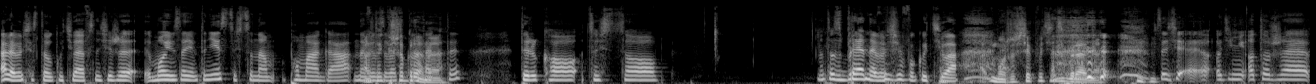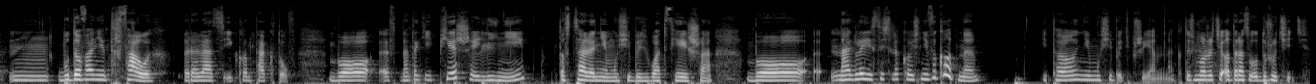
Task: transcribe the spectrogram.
Ale bym się z tą kłóciła, w sensie, że moim zdaniem to nie jest coś, co nam pomaga nawiązywać tak kontakty, tylko coś, co... No to z Brenę bym się pokłóciła. A, możesz się kłócić z Brenę. w sensie, e, chodzi mi o to, że mm, budowanie trwałych relacji i kontaktów, bo na takiej pierwszej linii to wcale nie musi być łatwiejsze, bo nagle jesteś dla kogoś niewygodny. I to nie musi być przyjemne. Ktoś może cię od razu odrzucić.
